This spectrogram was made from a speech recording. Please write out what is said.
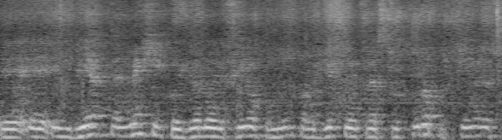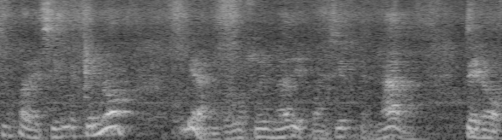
eh, invierte en México y yo lo defino como un proyecto de infraestructura, pues quién eres tú para decirme que no. Mira, yo no soy nadie para decirte nada, pero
